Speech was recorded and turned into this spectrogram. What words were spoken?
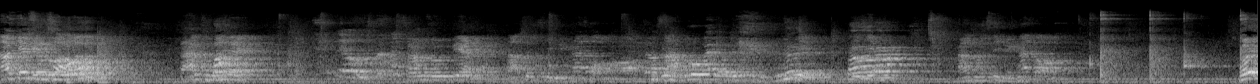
เอาเจ็ดศูสองสามสูนเลยวสามสูนย์เปลี่ยนสามสูนสี่หนึ่งห้าสองอ๋อเรสามรูปไว้เลยป้าสามสูนสี่หนึ่งห้าสองเฮ้ย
